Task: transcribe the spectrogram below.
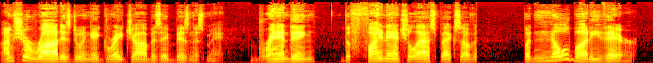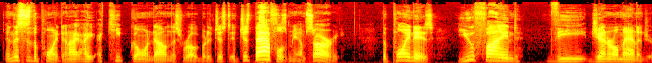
I'm sure Rod is doing a great job as a businessman. Branding, the financial aspects of it, but nobody there. And this is the point, and I, I keep going down this road, but it just it just baffles me. I'm sorry. The point is, you find the general manager.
